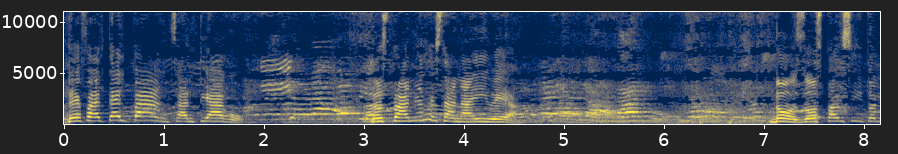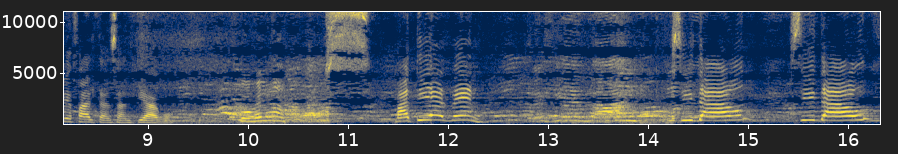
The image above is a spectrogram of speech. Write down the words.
Y... Le falta el pan, Santiago. Los panes están ahí, vea. Dos, dos pancitos le faltan, Santiago. Cógela. Matías, ven. Sit down, sit down,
